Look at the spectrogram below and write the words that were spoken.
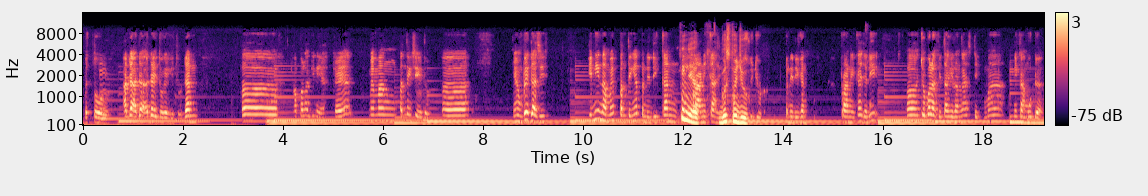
Betul. Ada ada ada itu kayak gitu. Dan eh apalagi nih ya kayak memang penting sih itu. Eh memang beda sih. Ini namanya pentingnya pendidikan Iya, pranikah gue setuju. setuju pendidikan pranikah. Jadi eh, cobalah kita hilangkan stigma nikah muda.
